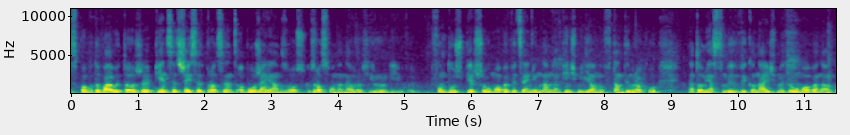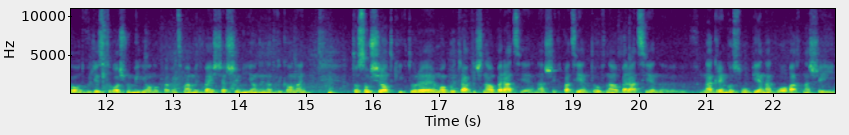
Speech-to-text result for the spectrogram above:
spowodowały to, że 500-600% obłożenia nam wzros- wzrosło na neurochirurgii. Fundusz pierwszą umowę wycenił nam na 5 milionów w tamtym roku, natomiast my wykonaliśmy tę umowę na około 28 milionów, a więc mamy 23 miliony nadwykonań. To są środki, które mogły trafić na operacje naszych pacjentów, na operacje na kręgosłupie, na głowach, na szyi.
